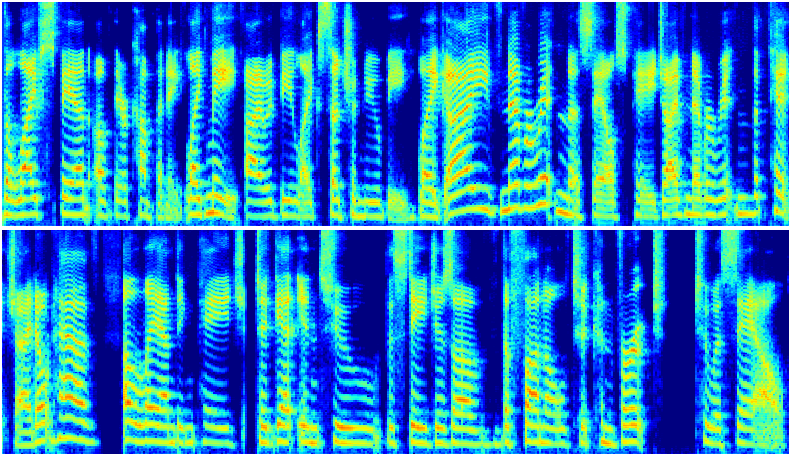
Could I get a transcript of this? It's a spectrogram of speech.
the lifespan of their company? Like me, I would be like such a newbie. Like, I've never written a sales page, I've never written the pitch, I don't have a landing page to get into the stages of the funnel to convert to a sale.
